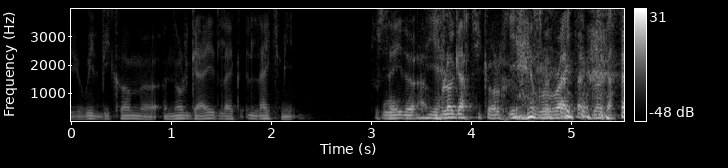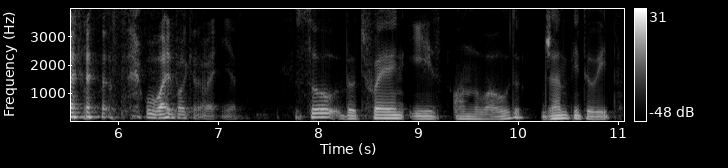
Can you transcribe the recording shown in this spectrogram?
you will become uh, an old guy like like me. To say the uh, Yeah. blog article. Yeah, we'll write a blog article. While blog, right, yes. So the train is on the road. Jump into it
